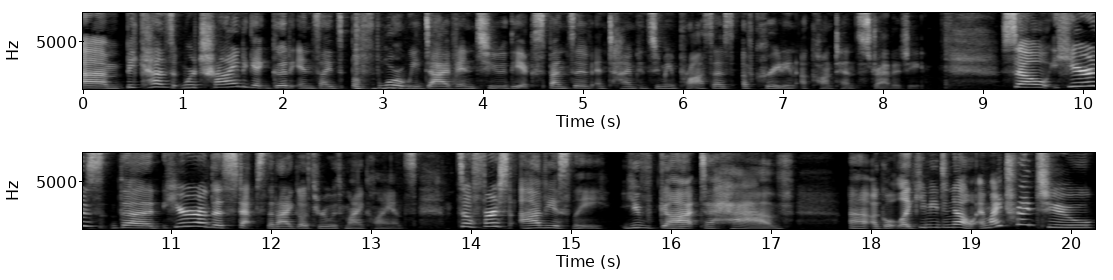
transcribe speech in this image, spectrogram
um, because we're trying to get good insights before we dive into the expensive and time consuming process of creating a content strategy. So here's the here are the steps that I go through with my clients. So first, obviously, you've got to have uh, a goal. Like you need to know: Am I trying to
